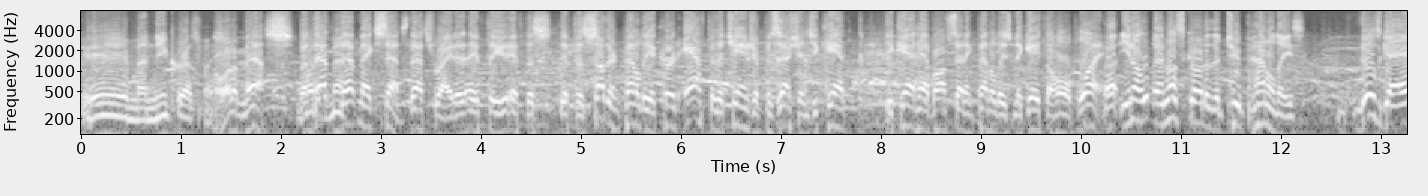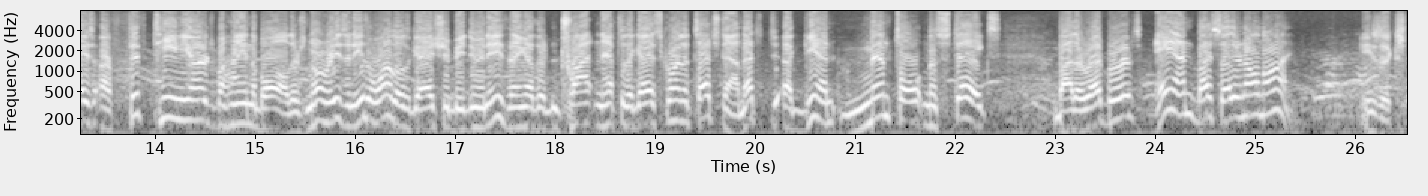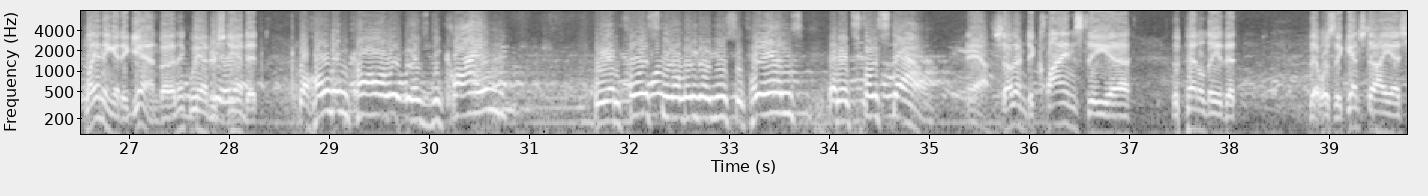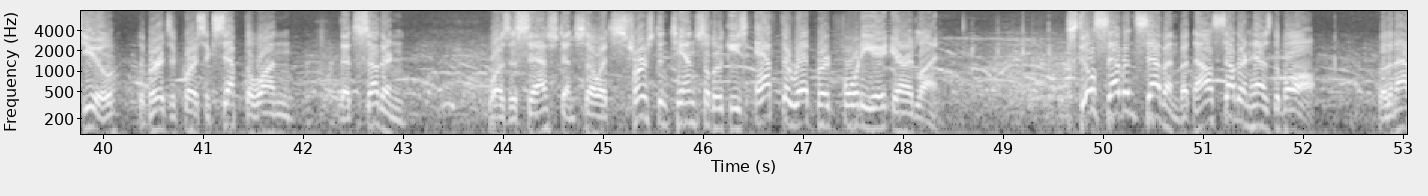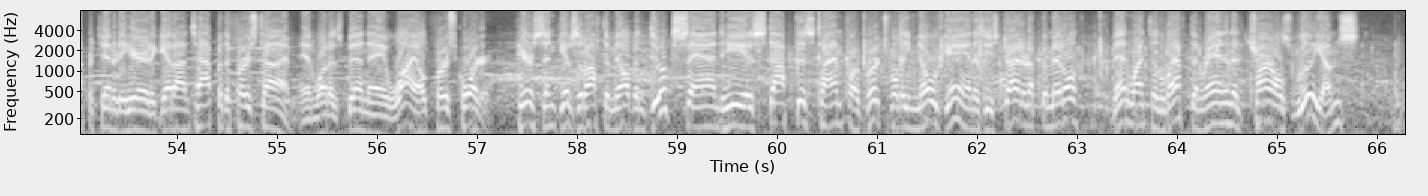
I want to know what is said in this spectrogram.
Gee, my knee Christmas. What a mess. But that, mess. that makes sense. That's right. If the if the if the Southern penalty occurred after the change of possessions, you can't you can't have offsetting penalties negate the whole play. Well, you know, and let's go to the two penalties. Those guys are 15 yards behind the ball. There's no reason either one of those guys should be doing anything other than trotting after the guy scoring the touchdown. That's again mental mistakes by the Redbirds and by Southern Illinois. He's explaining it again, but I think we understand it. The holding call is declined. We enforce the illegal use of hands, and it's first down. Yeah, Southern declines the uh, the penalty that that was against ISU. The Birds, of course, accept the one that Southern was assessed, and so it's first and 10 Salukis at the Redbird 48-yard line. Still 7-7, but now Southern has the ball with an opportunity here to get on top for the first time in what has been a wild first quarter. Pearson gives it off to Melvin Dukes, and he is stopped this time for virtually no gain as he started up the middle, then went to the left and ran into Charles Williams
